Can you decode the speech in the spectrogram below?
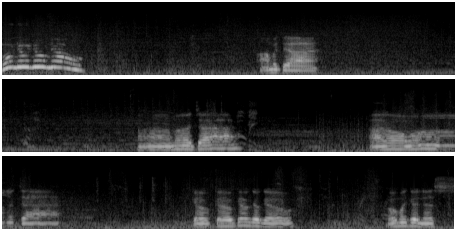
Oh no no no! I'ma die. I'ma die. I don't wanna die. Go, go, go, go, go. Oh my goodness.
